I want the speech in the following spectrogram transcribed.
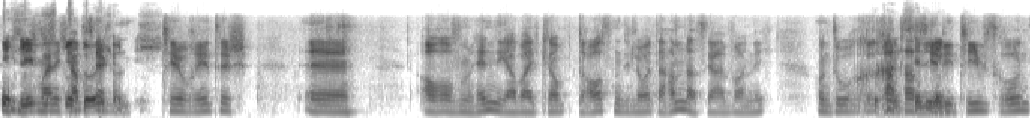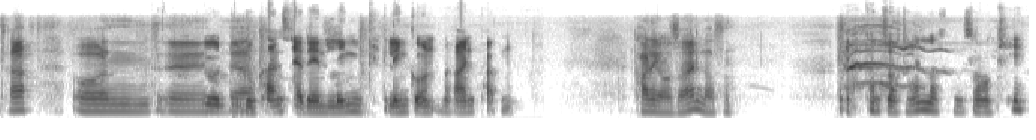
ich lese ich meine, es ich habe es ja ich, theoretisch äh, auch auf dem Handy, aber ich glaube, draußen die Leute haben das ja einfach nicht. Und du kannst ratterst hier die Link- Teams runter und äh, du, ja, du kannst ja den Link, Link unten reinpacken. kann ich auch sein lassen. Ja, kannst du auch drin lassen, ist auch okay.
